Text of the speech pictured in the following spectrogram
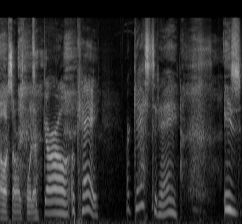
Oh, sorry, spoiler. Girl. Okay. Our guest today is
